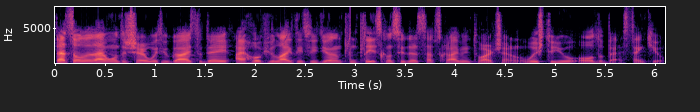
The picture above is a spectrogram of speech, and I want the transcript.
That's all that I want to share with you guys today. I hope you like this video and please consider subscribing to our channel. Wish to you all the best. Thank you.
